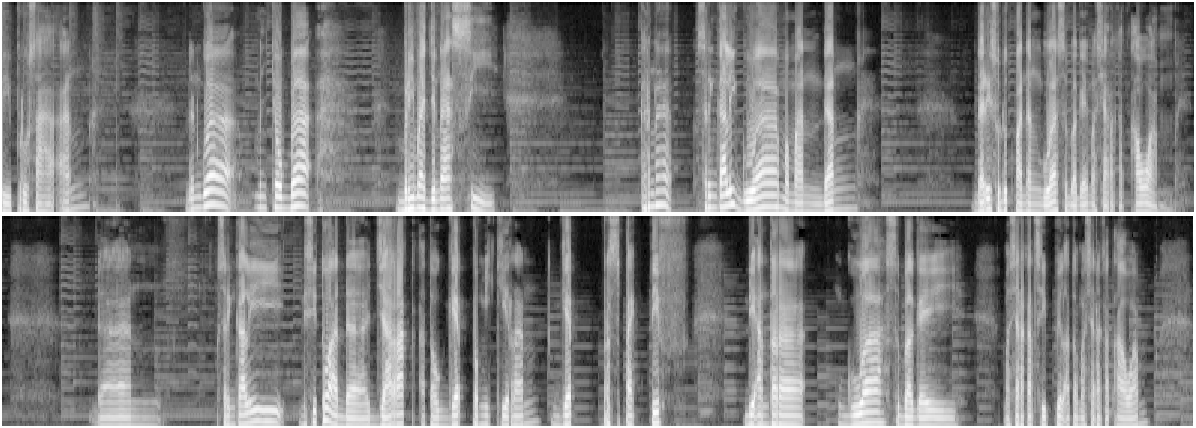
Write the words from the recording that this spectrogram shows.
di perusahaan, dan gue mencoba berimajinasi karena sering kali gue memandang dari sudut pandang gue sebagai masyarakat awam. Dan sering kali di situ ada jarak atau gap pemikiran, gap perspektif di antara gua sebagai masyarakat sipil atau masyarakat awam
